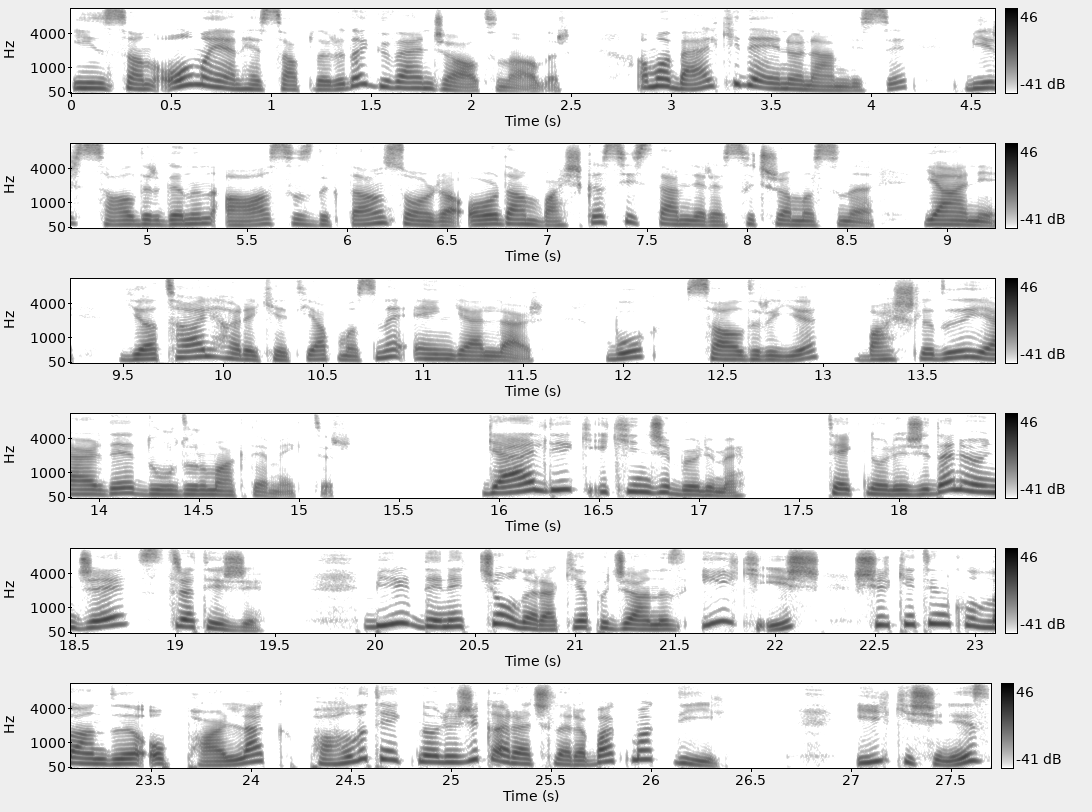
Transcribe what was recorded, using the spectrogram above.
insan olmayan hesapları da güvence altına alır. Ama belki de en önemlisi, bir saldırganın ağa sızdıktan sonra oradan başka sistemlere sıçramasını, yani yatay hareket yapmasını engeller. Bu, saldırıyı başladığı yerde durdurmak demektir. Geldik ikinci bölüme. Teknolojiden önce strateji. Bir denetçi olarak yapacağınız ilk iş, şirketin kullandığı o parlak, pahalı teknolojik araçlara bakmak değil. İlk işiniz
